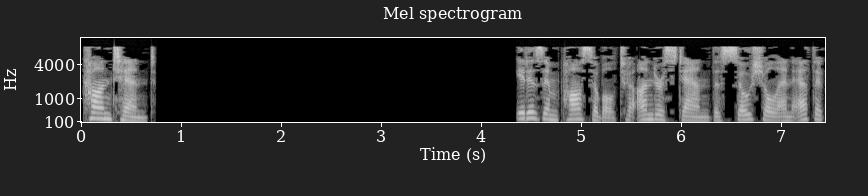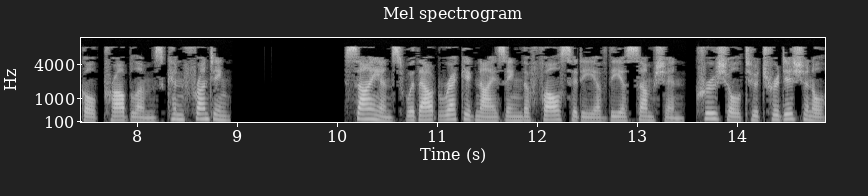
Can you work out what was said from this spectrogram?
Content It is impossible to understand the social and ethical problems confronting science without recognizing the falsity of the assumption, crucial to traditional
